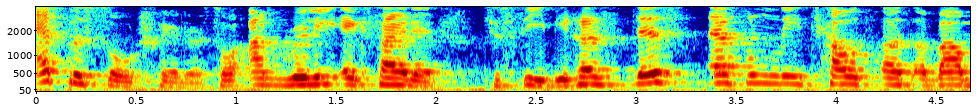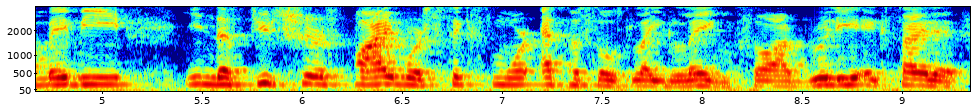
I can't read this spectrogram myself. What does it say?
episode trailer. So I'm really excited to see because this definitely tells us about maybe in the future five or six more episodes like Ling. So I'm really excited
